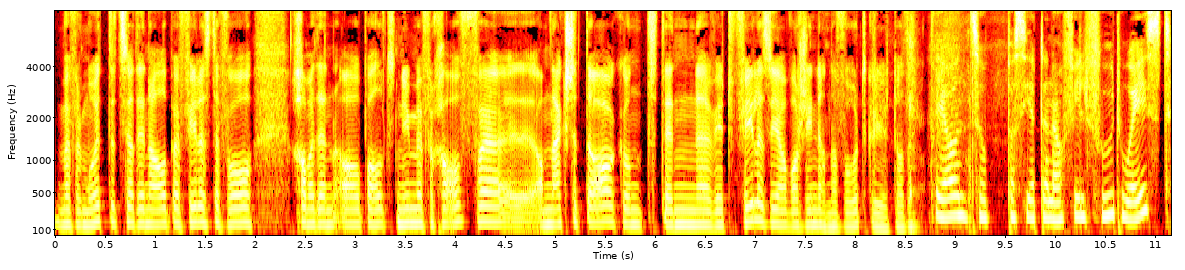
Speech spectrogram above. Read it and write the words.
man vermutet ja den Alben, vieles davon kann man dann auch bald nicht mehr verkaufen äh, am nächsten Tag und dann äh, wird vieles ja wahrscheinlich noch fortgerührt, oder? Ja, und so passiert dann auch viel Food Waste.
